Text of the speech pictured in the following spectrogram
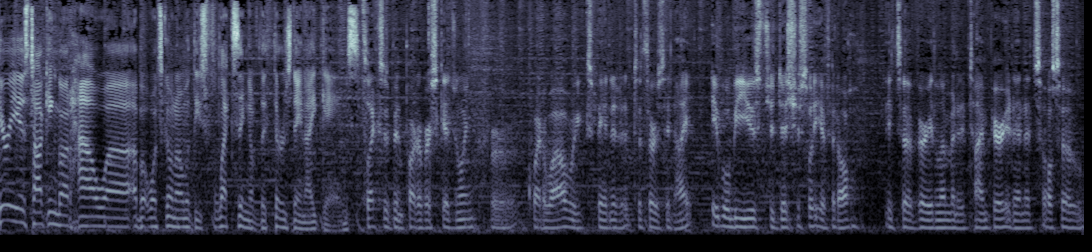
Here he is talking about how uh, about what's going on with these flexing of the Thursday night games. Flex has been part of our scheduling for quite a while. We expanded it to Thursday night. It will be used judiciously, if at all. It's a very limited time period, and it's also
